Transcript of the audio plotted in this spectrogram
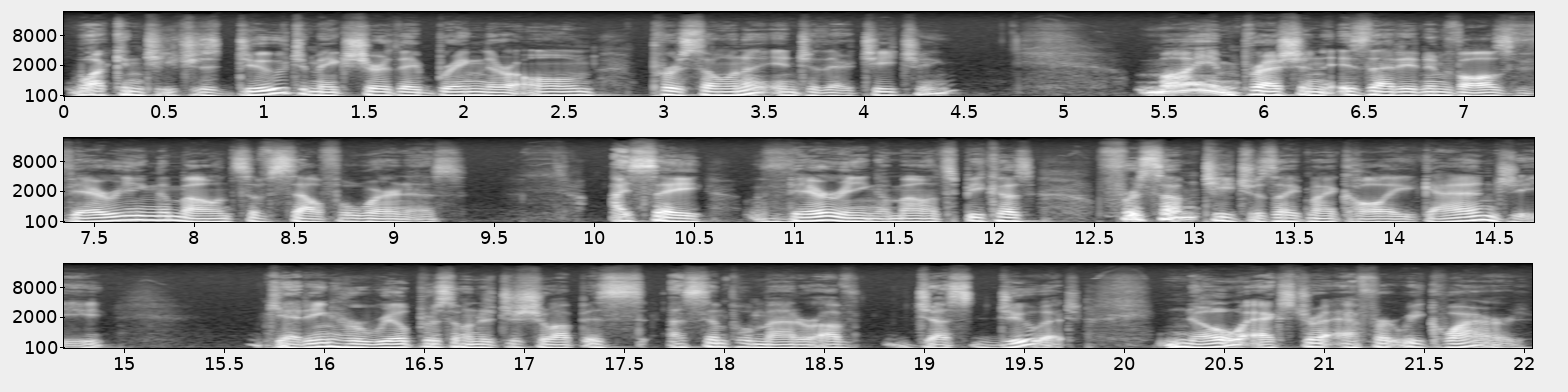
What can teachers do to make sure they bring their own persona into their teaching? My impression is that it involves varying amounts of self awareness. I say varying amounts because for some teachers, like my colleague Angie, getting her real persona to show up is a simple matter of just do it, no extra effort required.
